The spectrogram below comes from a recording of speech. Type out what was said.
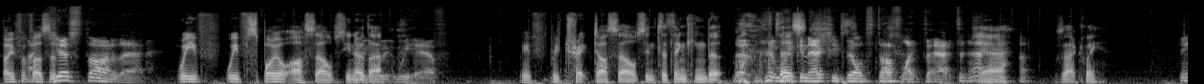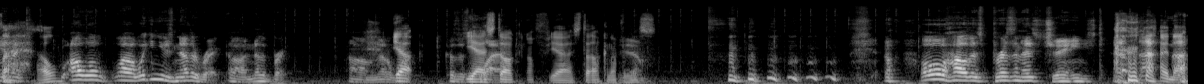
Both of I us have, just thought of that. we've we've spoiled ourselves. You know we, that we, we have. we've we've tricked ourselves into thinking that. That we can actually build stuff like that. yeah, exactly. Damn the it. hell? Oh well, well, we can use nether brick. Uh, nether brick. Um, that'll Yeah. work because it's yeah, black. it's dark enough. Yeah, it's dark enough. Yeah. Oh, how this prison has changed. I know.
